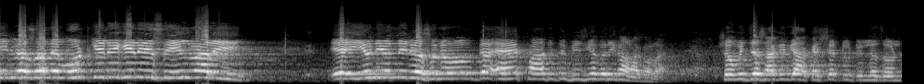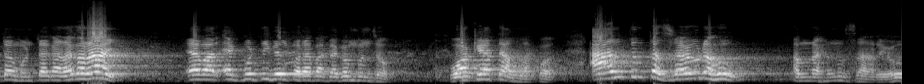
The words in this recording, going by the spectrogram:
নির্বাচনে ভোট কিনে কিনে সিল মারি এই ইউনিয়ন নির্বাচনে এক পার্টিতে বিশগা করে কাড়া করায়। সবুজ সাকিরকে আকাশে টুটিলে জোনটা মনটা কাড়া করায়। এবার এক দিয়ে ফেল করা বা বেগমগঞ্জ ওয়াকেয়াতে আল্লাহ কয় আনতুম তাজরাউ রাহু আমরা হেনু জারেও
